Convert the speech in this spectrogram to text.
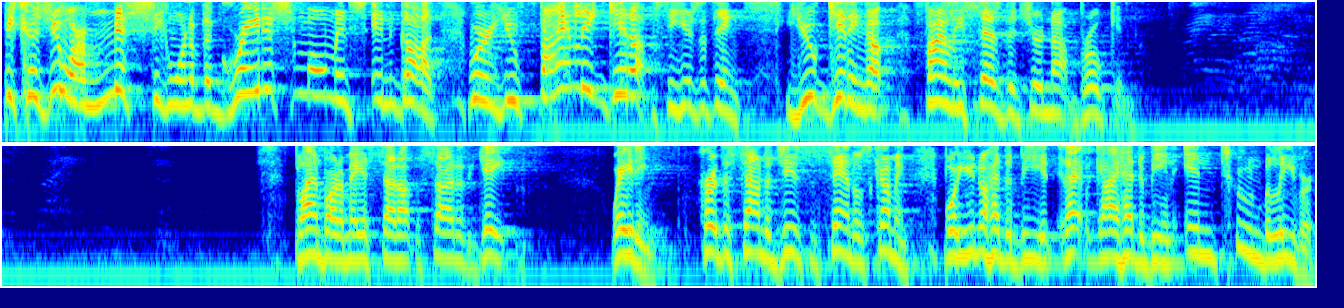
Because you are missing one of the greatest moments in God where you finally get up. See, here's the thing you getting up finally says that you're not broken. Blind Bartimaeus sat out the side of the gate, waiting, heard the sound of Jesus' sandals coming. Boy, you know had to be that guy had to be an in tune believer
